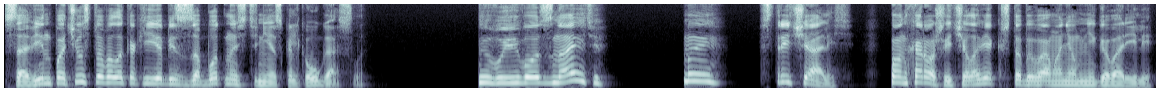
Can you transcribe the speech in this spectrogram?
Савин почувствовала, как ее беззаботность несколько угасла. «Вы его знаете?» «Мы встречались. Он хороший человек, чтобы вам о нем не говорили».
